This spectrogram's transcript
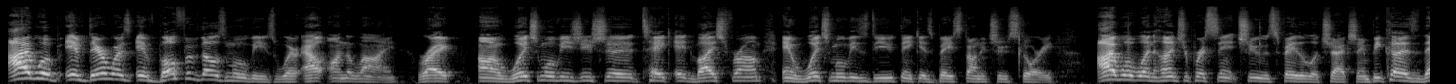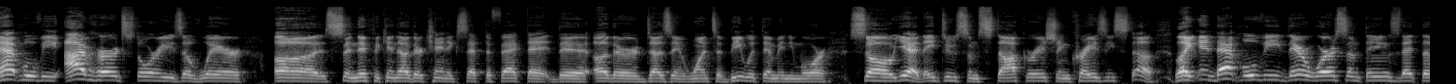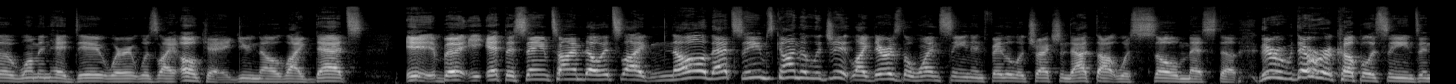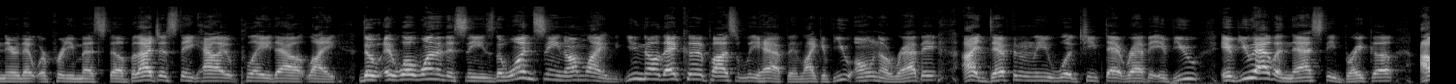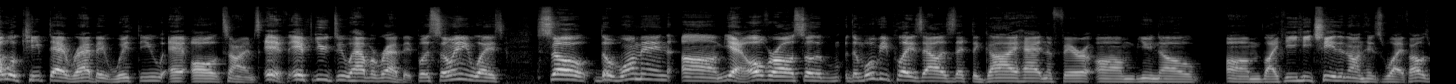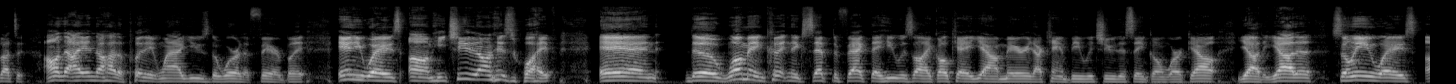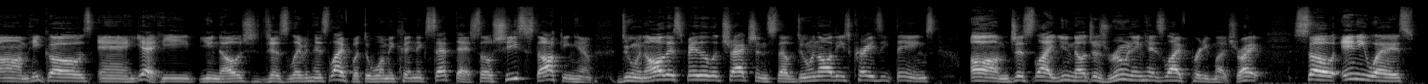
I would if there was if both of those movies were out on the line, right? on which movies you should take advice from and which movies do you think is based on a true story. I would 100% choose Fatal Attraction because that movie, I've heard stories of where a significant other can't accept the fact that the other doesn't want to be with them anymore. So yeah, they do some stalkerish and crazy stuff. Like in that movie, there were some things that the woman had did where it was like, okay, you know, like that's it, but at the same time, though, it's like, no, that seems kind of legit. Like, there's the one scene in Fatal Attraction that I thought was so messed up. There, there were a couple of scenes in there that were pretty messed up, but I just think how it played out, like, the, well, one of the scenes, the one scene, I'm like, you know, that could possibly happen. Like, if you own a rabbit, I definitely would keep that rabbit. If you, if you have a nasty breakup, I will keep that rabbit with you at all times. If, if you do have a rabbit. But so, anyways, so the woman, um, yeah, overall, so the, the movie plays out is that the guy had an affair, um, you know, um, like he he cheated on his wife. I was about to, I don't know, I didn't know how to put it when I used the word affair, but anyways, um, he cheated on his wife, and the woman couldn't accept the fact that he was like, okay, yeah, I'm married, I can't be with you, this ain't gonna work out, yada yada. So, anyways, um, he goes and yeah, he, you know, just living his life, but the woman couldn't accept that. So she's stalking him, doing all this fatal attraction stuff, doing all these crazy things, um, just like, you know, just ruining his life pretty much, right? So, anyways,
